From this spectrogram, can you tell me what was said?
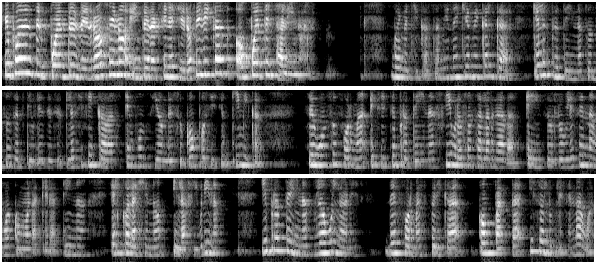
que pueden ser puentes de hidrógeno, interacciones hidrofílicas o puentes salinos. Bueno, chicas, también hay que recalcar que las proteínas son susceptibles de ser clasificadas en función de su composición química. Según su forma, existen proteínas fibrosas alargadas e insolubles en agua como la queratina, el colágeno y la fibrina, y proteínas globulares de forma esférica compacta y solubles en agua.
